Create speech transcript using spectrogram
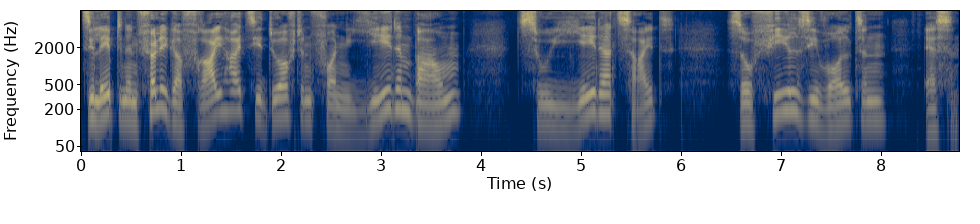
Sie lebten in völliger Freiheit, sie durften von jedem Baum zu jeder Zeit, so viel sie wollten, essen.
